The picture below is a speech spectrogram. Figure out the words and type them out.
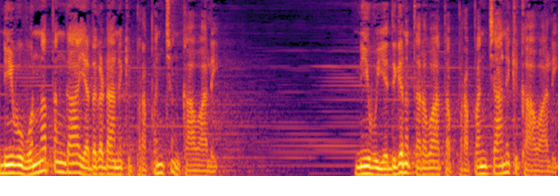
నీవు ఉన్నతంగా ఎదగడానికి ప్రపంచం కావాలి. నీవు ఎదిగిన తర్వాత ప్రపంచానికి కావాలి.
